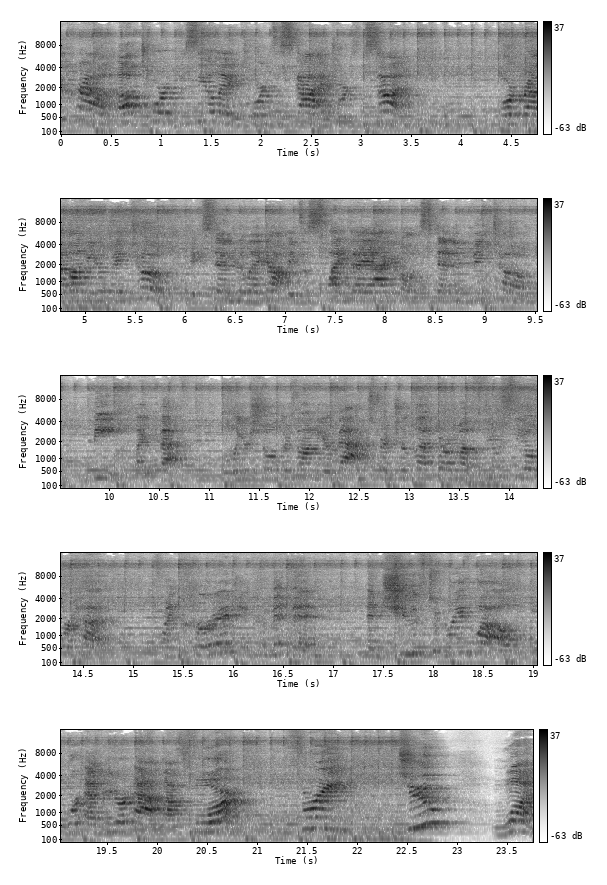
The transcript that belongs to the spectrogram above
the crown up towards the ceiling, towards the sky, towards the sun. Or grab onto your big toe. Extend your leg out. It's a slight diagonal. Extended big toe. B, like that. Roll your shoulders onto your back. Stretch your left arm up fiercely overhead. Find courage and commitment and choose to breathe well wherever you're at. Last four, three, two, one.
